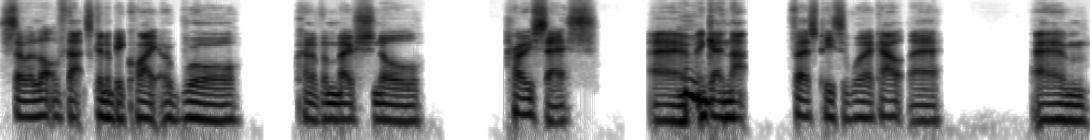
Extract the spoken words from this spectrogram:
So a lot of that's going to be quite a raw, kind of emotional process. Um, mm. Again, that first piece of work out there. Um,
